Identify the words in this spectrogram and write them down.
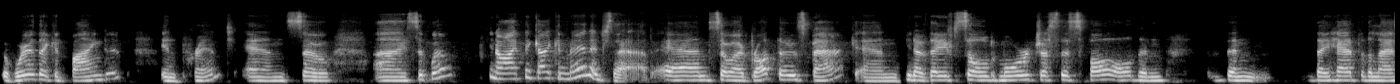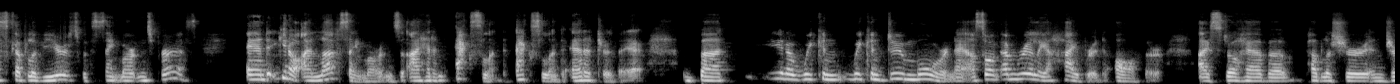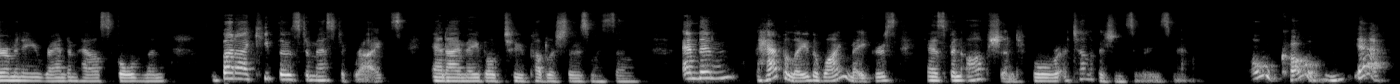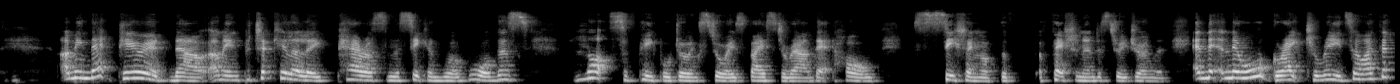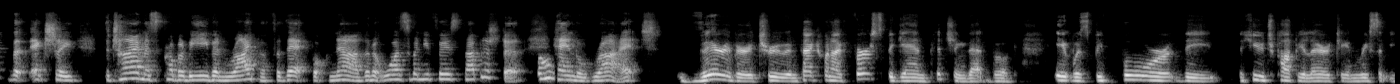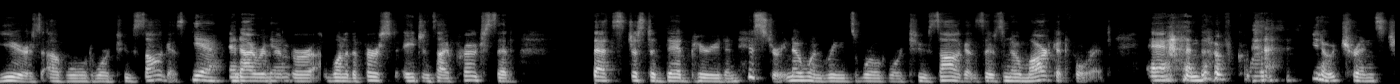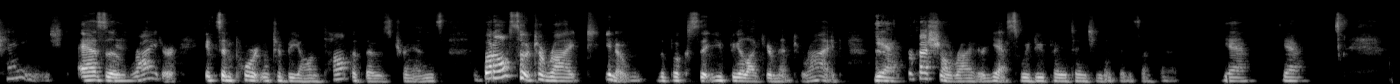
where they could find it in print. And so I said, well, you know, I think I can manage that. And so I brought those back and, you know, they've sold more just this fall than than they had for the last couple of years with St. Martin's Press. And, you know, I love St. Martin's. I had an excellent, excellent editor there. But, you know, we can we can do more now. So I'm, I'm really a hybrid author. I still have a publisher in Germany, Random House Goldmann, but I keep those domestic rights and I'm able to publish those myself. And then happily, The Winemakers has been optioned for a television series now. Oh, cool. Mm-hmm. Yeah. I mean, that period now, I mean, particularly Paris and the Second World War, there's lots of people doing stories based around that whole setting of the fashion industry during the and, and they're all great to read so i think that actually the time is probably even riper for that book now than it was when you first published it oh. handled right very, very true. In fact, when I first began pitching that book, it was before the, the huge popularity in recent years of World War II sagas. Yeah. And I remember yeah. one of the first agents I approached said, that's just a dead period in history. No one reads World War II sagas. There's no market for it. And of course, you know, trends changed. As a yeah. writer, it's important to be on top of those trends, but also to write, you know, the books that you feel like you're meant to write. Yeah. professional writer, yes, we do pay attention to things like that. Yeah, yeah.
